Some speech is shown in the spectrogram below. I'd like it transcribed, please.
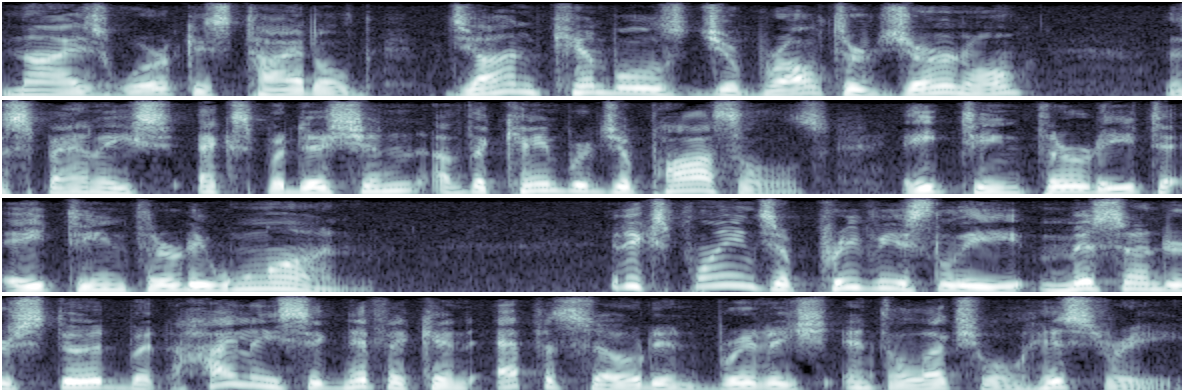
Nye's work is titled John Kemble's Gibraltar Journal, The Spanish Expedition of the Cambridge Apostles, 1830 to 1831. It explains a previously misunderstood but highly significant episode in British intellectual history.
